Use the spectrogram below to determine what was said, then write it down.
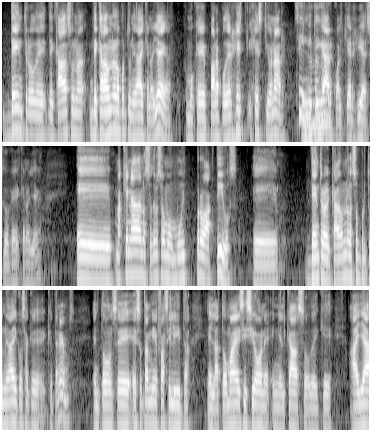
dentro de, cada una, de cada una de las oportunidades que nos llegan, como que para poder gestionar y mitigar cualquier riesgo que, nos llega. Eh, más que nada, nosotros somos muy proactivos eh, dentro de cada una de las oportunidades y cosas que, que tenemos. Entonces, eso también facilita en la toma de decisiones en el caso de que haya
